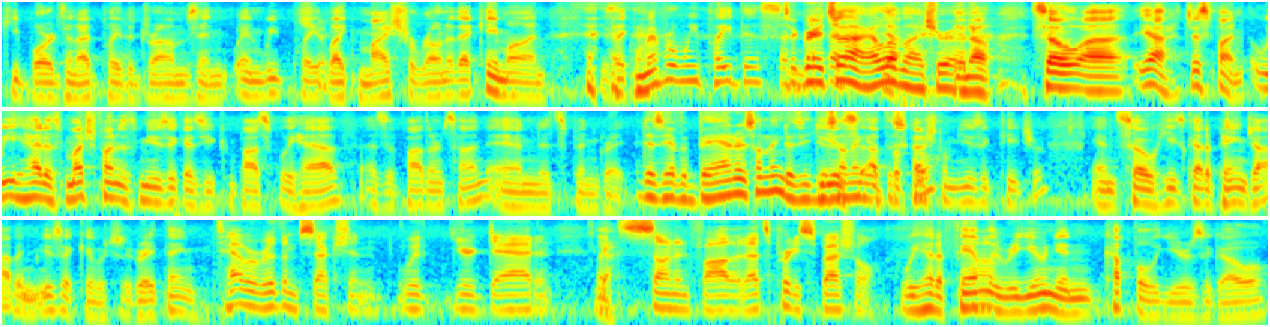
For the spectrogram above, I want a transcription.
keyboards, and I'd play the drums, and and we played Sure. like My Sharona. That came on. He's like, "Remember when we played this?" It's a great song. I love my Sharona. You know, so uh, yeah, just fun. We had as much fun as music as you can possibly have as a father and son, and it's been great. Does he have a band or something? Does he do he something is a at the school? professional music teacher, and so he's got a paying job in music, which is a great thing. To have a rhythm section with your dad and like Yeah. son and father, that's pretty special. We had a family Um, reunion a couple years ago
